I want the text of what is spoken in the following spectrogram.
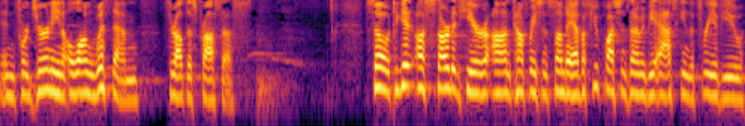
and for journeying along with them throughout this process. So, to get us started here on Confirmation Sunday, I have a few questions that I'm going to be asking the three of you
